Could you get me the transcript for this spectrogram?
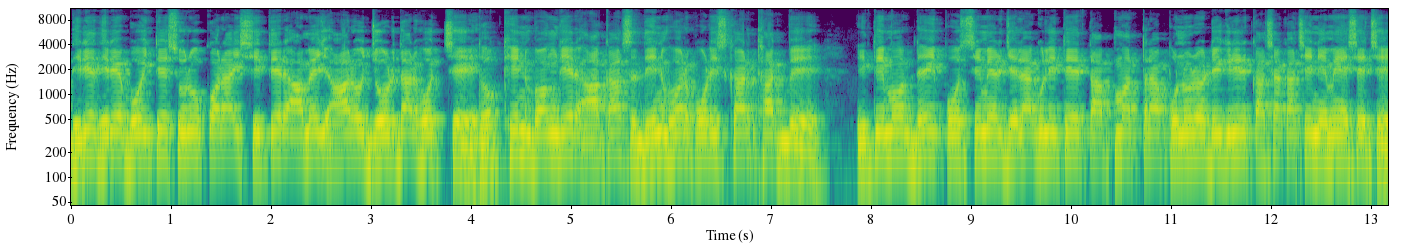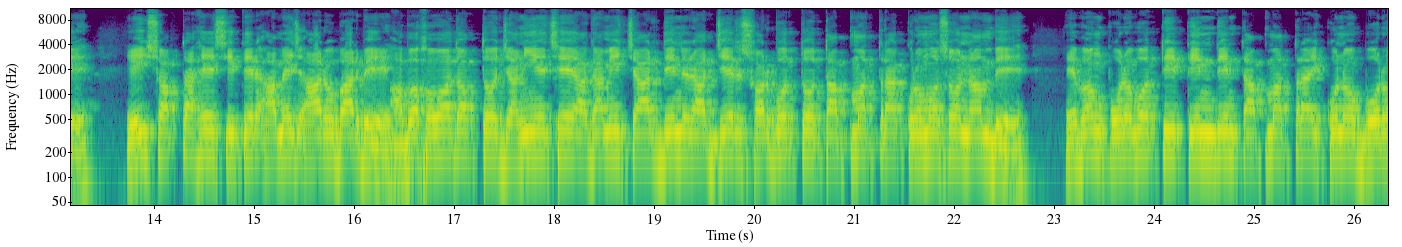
ধীরে ধীরে বইতে শুরু করায় শীতের আমেজ আরও জোরদার হচ্ছে। দক্ষিণবঙ্গের আকাশ দিনভর পরিষ্কার থাকবে। ইতিমধ্যেই পশ্চিমের জেলাগুলিতে তাপমাত্রা পনেরো ডিগ্রির কাছাকাছি নেমে এসেছে। এই সপ্তাহে শীতের আমেজ আরও বাড়বে। আবহাওয়া দপ্তর জানিয়েছে, আগামী চার দিন রাজ্যের সর্বত্র তাপমাত্রা ক্রমশ নামবে। এবং পরবর্তী তিন দিন তাপমাত্রায় কোনো বড়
